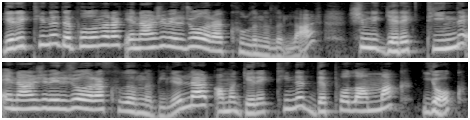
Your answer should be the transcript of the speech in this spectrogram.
Gerektiğinde depolanarak enerji verici olarak kullanılırlar. Şimdi gerektiğinde enerji verici olarak kullanılabilirler ama gerektiğinde depolanmak yok.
